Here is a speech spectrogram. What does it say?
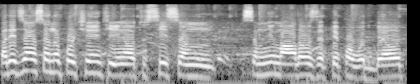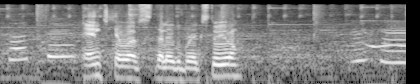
But it's also an opportunity, you know, to see some, some new models that people would build. And he loves the Lego bricks, do you? Mm -hmm.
